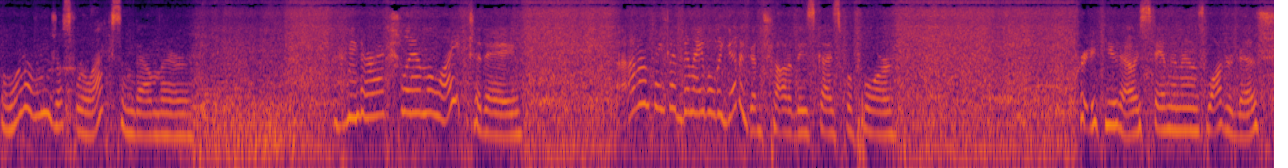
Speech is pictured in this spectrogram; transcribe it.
One of them just relaxing down there. And they're actually in the light today. I don't think I've been able to get a good shot of these guys before. Pretty cute how he's standing in his water dish.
